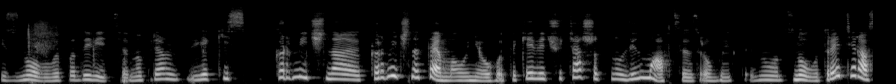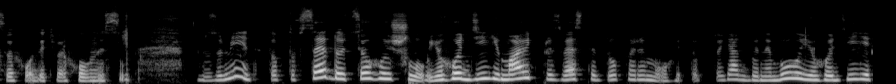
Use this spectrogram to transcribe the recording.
І знову ви подивіться, ну прям якісь кармічна, кармічна тема у нього. Таке відчуття, що ну, він мав це зробити. Ну, от знову третій раз виходить Верховний суд. Розумієте? Тобто, все до цього йшло. Його дії мають призвести до перемоги. Тобто, як би не було, його дії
